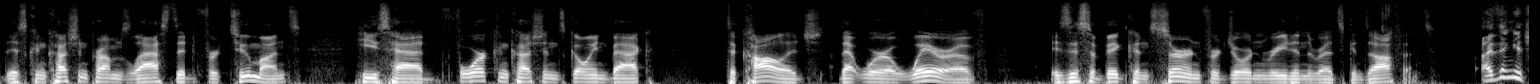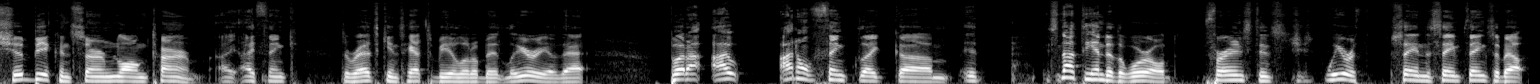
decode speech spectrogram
this concussion problems lasted for two months. He's had four concussions going back to college that we're aware of. Is this a big concern for Jordan Reed and the Redskins offense? I think it should be a concern long term. I, I think the Redskins have to be a little bit leery of that. But I, I, I don't think like um, it. It's not the end of the world. For instance, we were saying the same things about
